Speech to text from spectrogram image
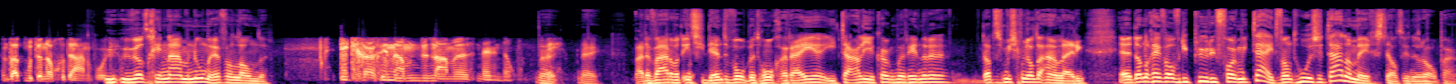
En dat moet er nog gedaan worden. U, u wilt geen namen noemen hè, van landen? Ik ga geen namen, de namen nee, no. Nee, nee. Maar er waren wat incidenten, bijvoorbeeld met Hongarije, Italië kan ik me herinneren. Dat is misschien wel de aanleiding. Eh, dan nog even over die pluriformiteit, want hoe is het daar dan meegesteld in Europa?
